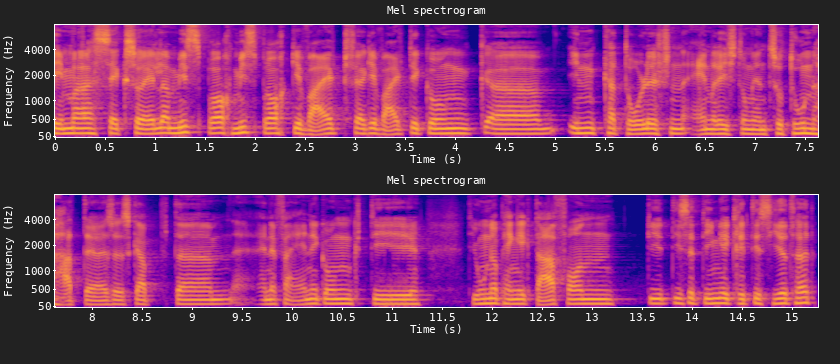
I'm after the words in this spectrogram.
Thema sexueller Missbrauch, Missbrauch, Gewalt, Vergewaltigung äh, in katholischen Einrichtungen zu tun hatte. Also es gab da eine Vereinigung, die die unabhängig davon die diese Dinge kritisiert hat.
